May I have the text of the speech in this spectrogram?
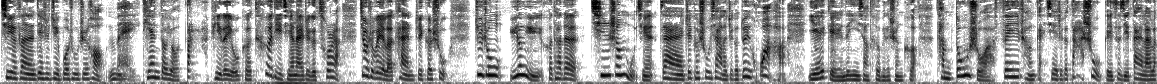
七月份电视剧播出之后，每天都有大批的游客特地前来这个村儿啊，就是为了看这棵树。剧中于英语和他的亲生母亲在这棵树下的这个对话，哈，也给人的印象特别的深刻。他们都说啊，非常感谢这个大树给自己带来了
